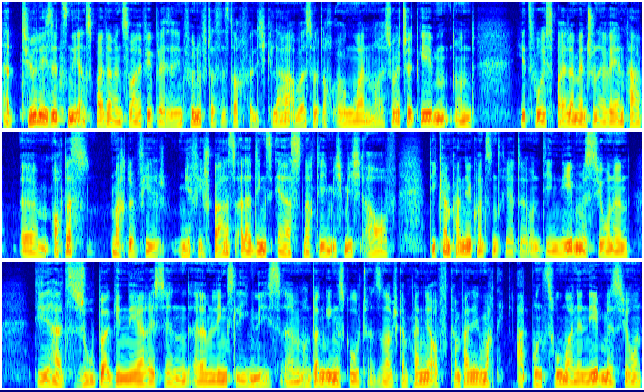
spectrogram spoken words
Natürlich sitzen die an Spider-Man 2 für PlayStation 5, das ist doch völlig klar, aber es wird auch irgendwann ein neues Ratchet geben und jetzt wo ich Spider-Man schon erwähnt habe, ähm, auch das machte viel, mir viel Spaß, allerdings erst nachdem ich mich auf die Kampagne konzentrierte und die Nebenmissionen, die halt super generisch sind, ähm, links liegen ließ. Ähm, und dann ging es gut. Also dann habe ich Kampagne auf Kampagne gemacht, ab und zu mal eine Nebenmission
